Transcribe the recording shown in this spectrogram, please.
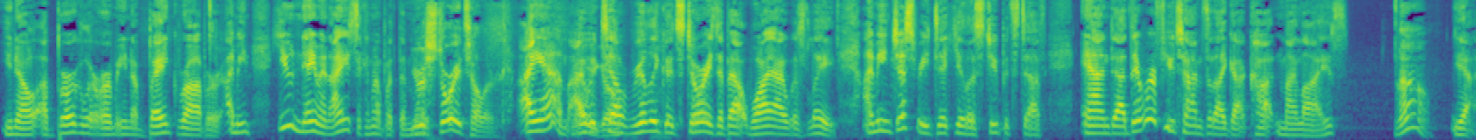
you know, a burglar or I mean a bank robber. I mean, you name it. I used to come up with the You're a storyteller. I am. I would tell really good stories about why I was late. I mean, just ridiculous, stupid stuff. And uh, there were a few times that I got caught in my lies. No. Yeah.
